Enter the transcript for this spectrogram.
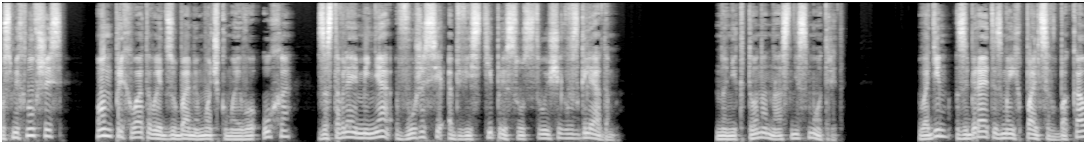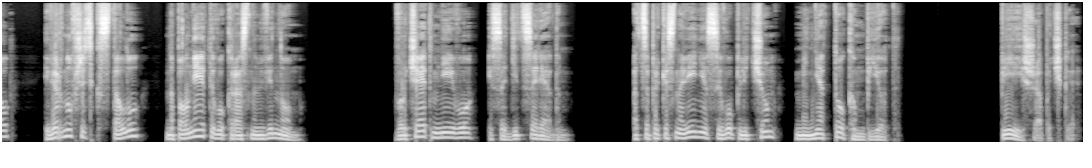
Усмехнувшись, он прихватывает зубами мочку моего уха, заставляя меня в ужасе обвести присутствующих взглядом. Но никто на нас не смотрит. Вадим забирает из моих пальцев бокал и, вернувшись к столу, наполняет его красным вином. Вручает мне его и садится рядом. От соприкосновения с его плечом меня током бьет. «Пей, шапочка.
